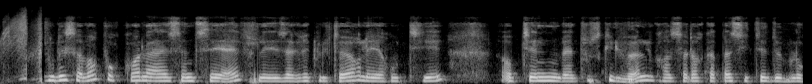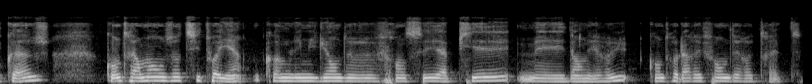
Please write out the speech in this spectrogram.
Je voulais savoir pourquoi la SNCF, les agriculteurs, les routiers obtiennent ben, tout ce qu'ils veulent grâce à leur capacité de blocage, contrairement aux autres citoyens, comme les millions de Français à pied, mais dans les rues, contre la réforme des retraites.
